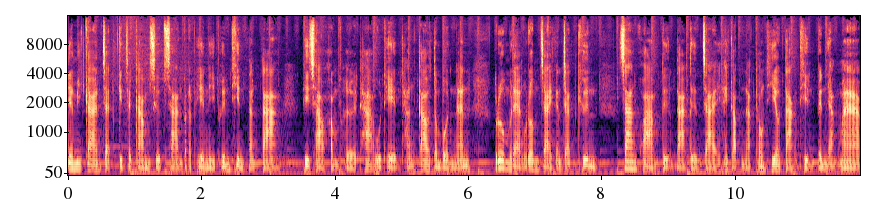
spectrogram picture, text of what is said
ยังมีการจัดกิจกรรมสืบสารประเพณีพื้นถิ่นต่างๆ ที่ชาวอำเภอท่าอุเทนทั้ง 9ตำบลนนั้น ร่วมแรงร่วมใจกันจัดขึ้น สร้างความตื่นตาตื่นใจให้กับนักท่องเที่ยวต่างถิ่นเป็นอย่างมาก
